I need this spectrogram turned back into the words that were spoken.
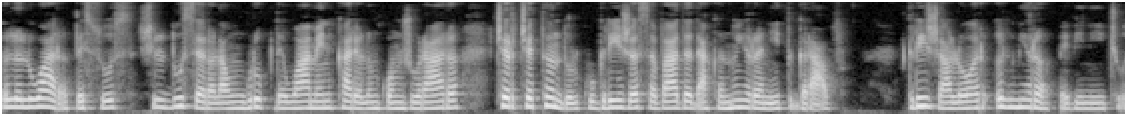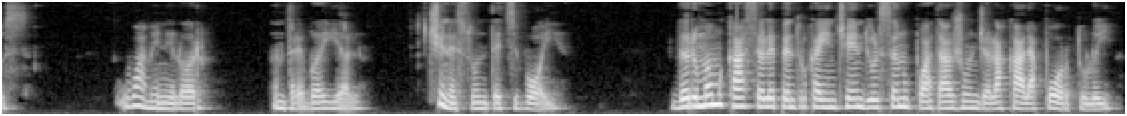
îl luară pe sus și îl duseră la un grup de oameni care îl înconjurară, cercetându-l cu grijă să vadă dacă nu-i rănit grav. Grija lor îl miră pe Vinicius. Oamenilor, întrebă el, cine sunteți voi? Dărâmăm casele pentru ca incendiul să nu poată ajunge la calea portului,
